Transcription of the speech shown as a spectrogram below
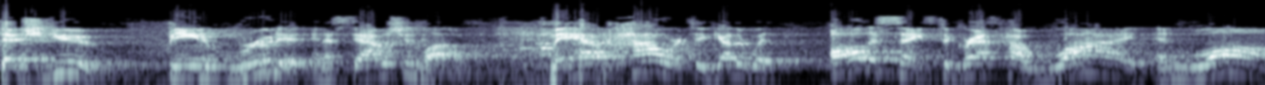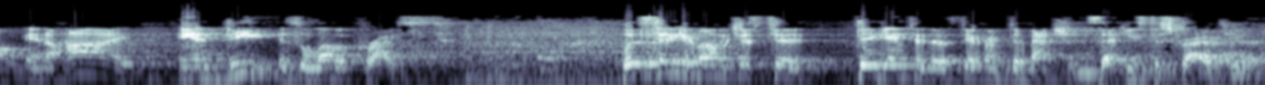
that you, being rooted and established in love, may have power together with all the saints to grasp how wide and long and high and deep is the love of Christ. Let's take a moment just to dig into those different dimensions that he's described here.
